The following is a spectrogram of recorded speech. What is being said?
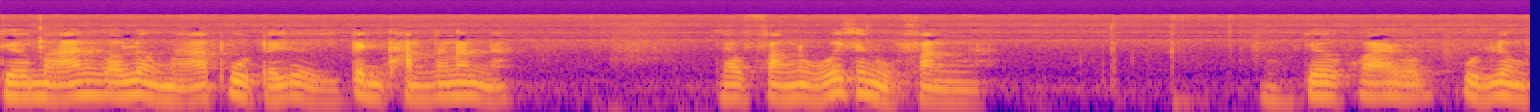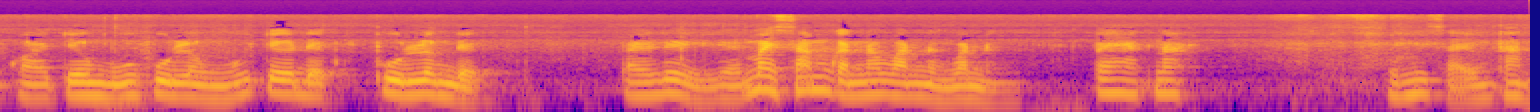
เจอหมาเราเรื่องหมาพูดไปเรื่อยเป็นธรรมทั้งนั้นนะเราฟังโอ้ยสนุกฟังเจอควายก็พูดเรื่องควาย เจอหมูพูดเรื่องหมู เจอเด็กพูดเรื่องเด็ก ไปเรื่อยๆไม่ซ้ำกันนะวันหนึ่งวันหนึ่ง แปลกนะเป็นนิสัยของท่าน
